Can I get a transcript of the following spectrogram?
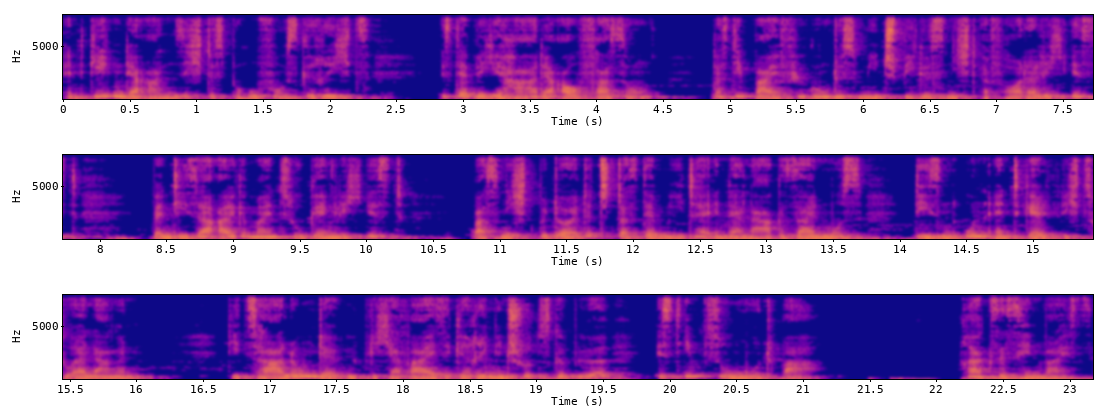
Entgegen der Ansicht des Berufungsgerichts ist der BGH der Auffassung, dass die Beifügung des Mietspiegels nicht erforderlich ist, wenn dieser allgemein zugänglich ist, was nicht bedeutet, dass der Mieter in der Lage sein muss, diesen unentgeltlich zu erlangen. Die Zahlung der üblicherweise geringen Schutzgebühr ist ihm zumutbar. Praxishinweis.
